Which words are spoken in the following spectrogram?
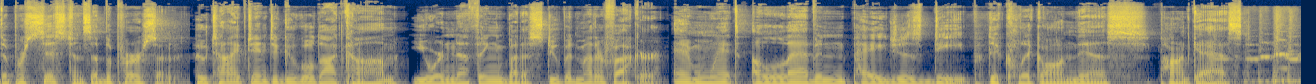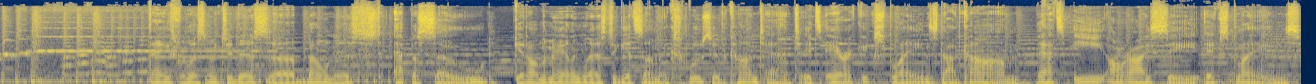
the persistence of the person who typed into google.com, you are nothing but a stupid motherfucker, and went 11 pages deep to click on this podcast. Thanks for listening to this uh, bonus episode. Get on the mailing list to get some exclusive content. It's ericexplains.com. That's E R I C explains.com.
